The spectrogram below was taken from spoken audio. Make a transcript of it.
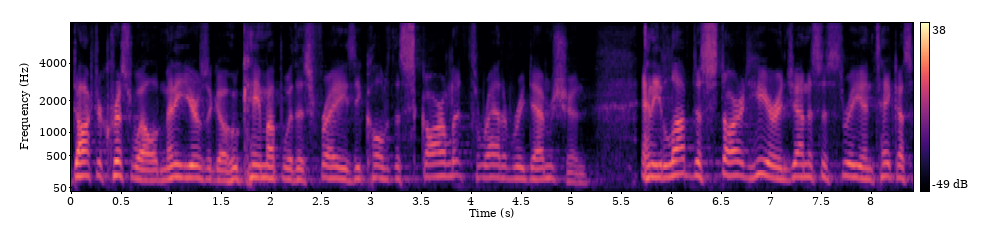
Dr. Criswell many years ago who came up with this phrase. He called it the scarlet thread of redemption. And he loved to start here in Genesis 3 and take us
